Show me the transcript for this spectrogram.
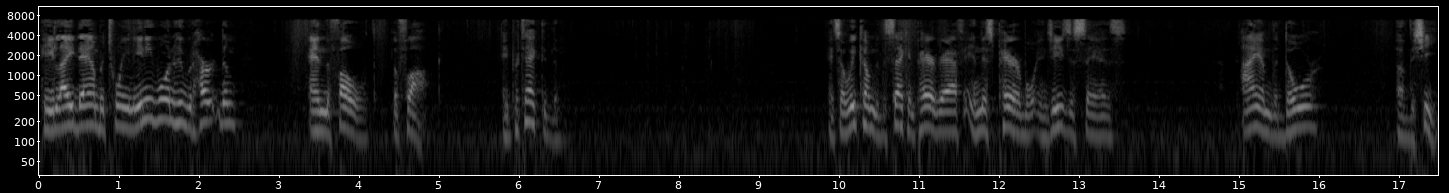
He laid down between anyone who would hurt them and the fold, the flock. He protected them. And so we come to the second paragraph in this parable, and Jesus says, I am the door of the sheep.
